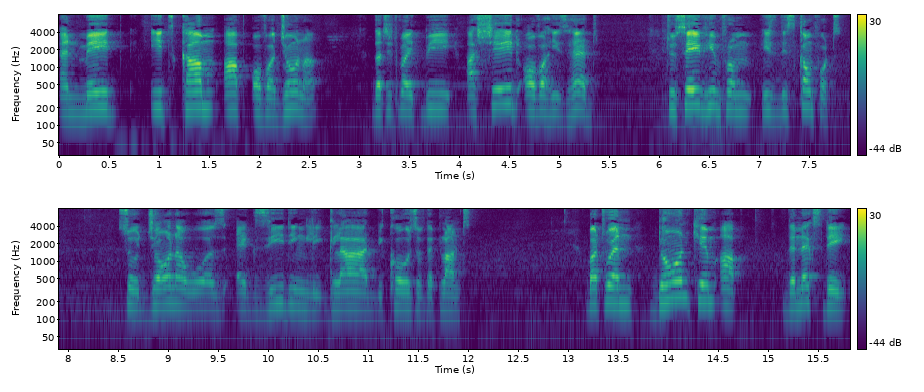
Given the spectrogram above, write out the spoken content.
and made it come up over Jonah, that it might be a shade over his head, to save him from his discomfort. So Jonah was exceedingly glad because of the plant. But when dawn came up the next day,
